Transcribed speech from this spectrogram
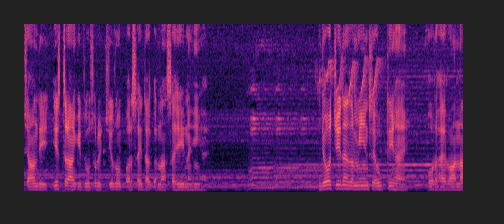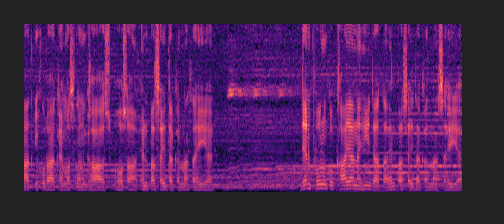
چاندی، اس طرح کی دوسری چیزوں پر سجدہ کرنا صحیح نہیں ہے۔ جو چیزیں زمین سے اگتی ہیں اور حیوانات کی خوراک ہے مثلا گھاس بھوسا ان پر سجدہ کرنا صحیح ہے۔ جن پھولوں کو کھایا نہیں جاتا، ان پر سجدہ کرنا صحیح ہے۔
